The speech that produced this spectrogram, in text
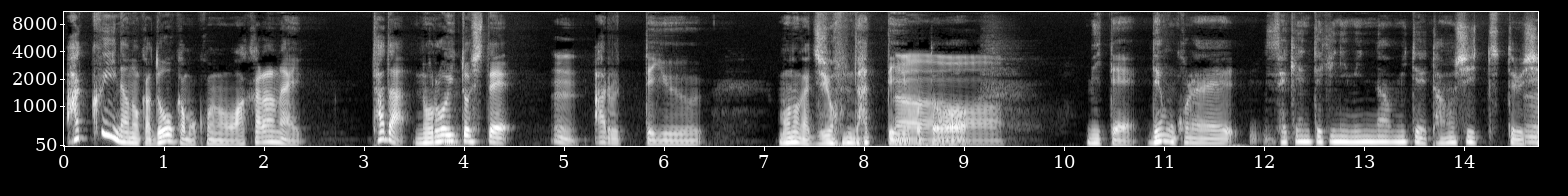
悪意なのかどうかもこのわからない、ただ呪いとしてうん。あるっていうものが呪音だっていうことをあ見て、でもこれ世間的にみんな見て楽しいっつってるし、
